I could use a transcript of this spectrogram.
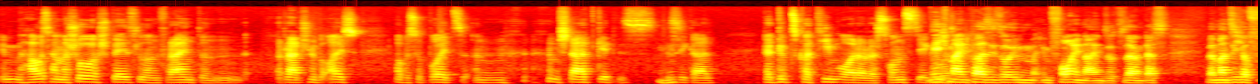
im Haus haben wir schon Spätzl und Freund und ratschen über alles. Aber sobald es an an den Start geht, ist das egal. Da gibt es kein Teamorder oder sonst Nee, irgendwas. ich meine quasi so im, im Vorhinein sozusagen, dass wenn man sich auf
